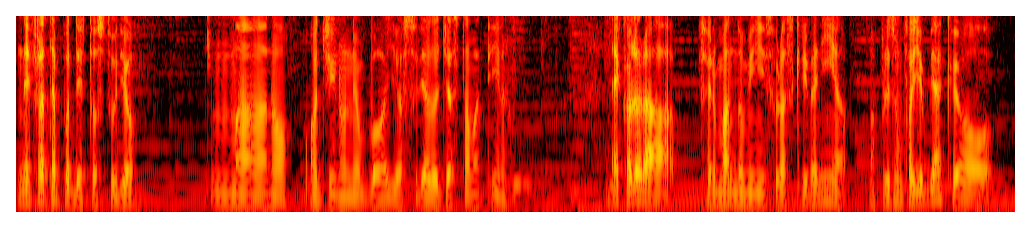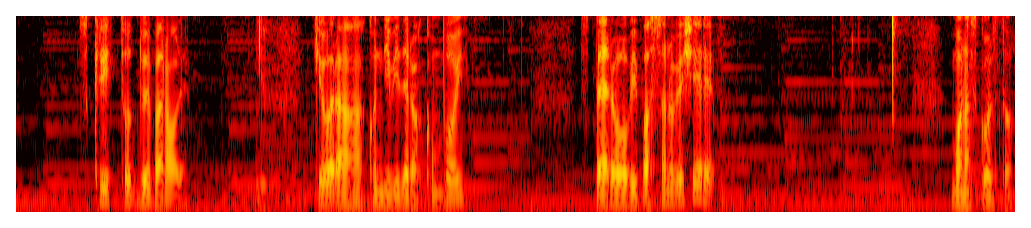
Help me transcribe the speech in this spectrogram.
Nel frattempo ho detto studio, ma no, oggi non ne ho voglia, ho studiato già stamattina. Ecco, allora fermandomi sulla scrivania ho preso un foglio bianco e ho scritto due parole che ora condividerò con voi. Spero vi possano piacere. Buon ascolto.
